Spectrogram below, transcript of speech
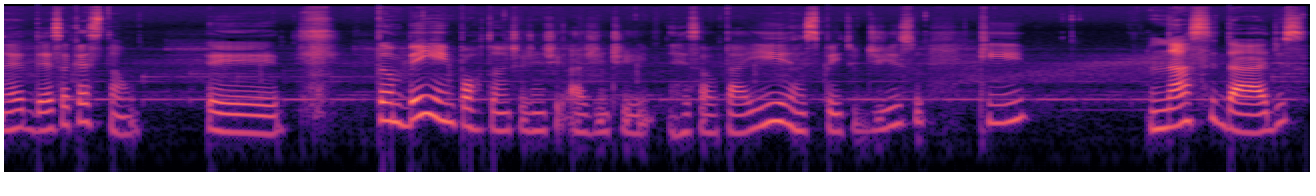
né, dessa questão. É, também é importante a gente, a gente ressaltar aí a respeito disso que nas cidades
